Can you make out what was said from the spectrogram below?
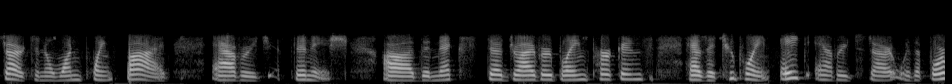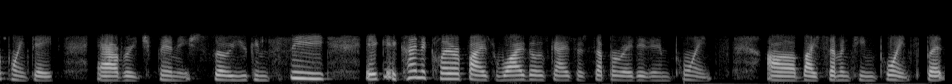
start and a 1.5 average finish. Uh, the next uh, driver, Blaine Perkins, has a 2.8 average start with a 4.8 average finish. So you can see it, it kind of clarifies why those guys are separated in points uh, by 17 points. But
